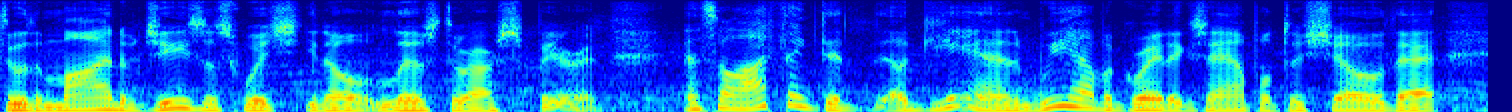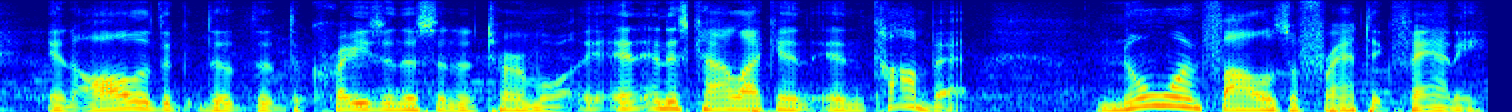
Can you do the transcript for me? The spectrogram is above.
through the mind of Jesus, which you know lives through our spirit. And so I think that again, we have a great example to show that in all of the the, the, the craziness and the turmoil, and, and it's kind of like in, in combat. No one follows a frantic fanny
